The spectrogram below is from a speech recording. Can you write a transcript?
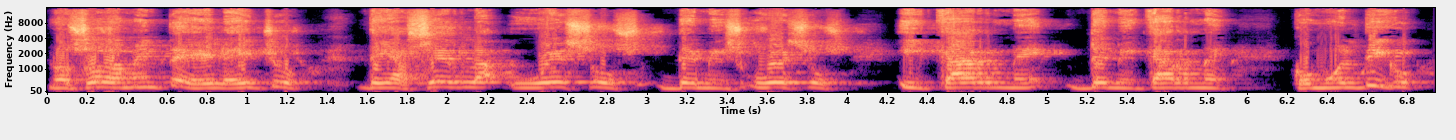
No solamente es el hecho de hacerla huesos de mis huesos y carne de mi carne, como él dijo,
